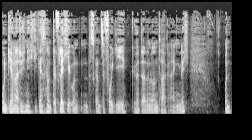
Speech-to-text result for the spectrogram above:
und die haben natürlich nicht die gesamte Fläche unten. Das ganze Foyer gehört da dem Landtag eigentlich. Und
